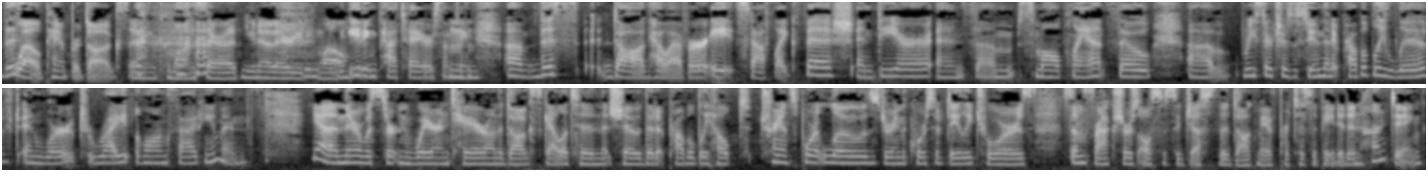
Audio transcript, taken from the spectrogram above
this Well, pampered dogs. I mean, come on, Sarah. You know they're eating well. eating pate or something. Um, this dog, however, ate stuff like fish and deer and some small plants. So uh, researchers assume that it probably lived and worked right alongside humans. Yeah, and there was certain wear and tear on the dog's skeleton that showed that it probably helped transport loads during the course of daily chores. Some fractures also suggest the dog may have participated in hunting,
